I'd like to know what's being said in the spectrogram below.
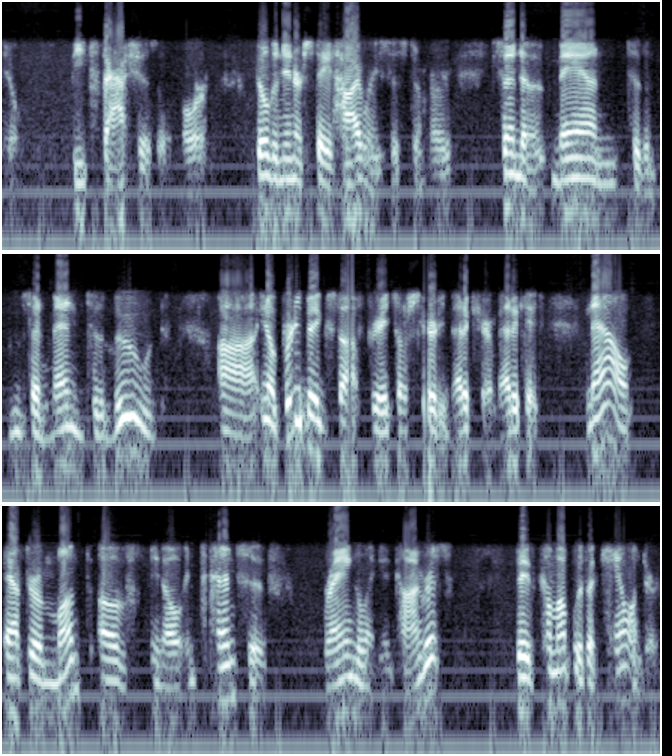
you know, beat fascism or build an interstate highway system or send a man to the send men to the moon. Uh, you know, pretty big stuff. Create Social Security, Medicare, Medicaid. Now, after a month of you know intensive wrangling in Congress, they've come up with a calendar.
